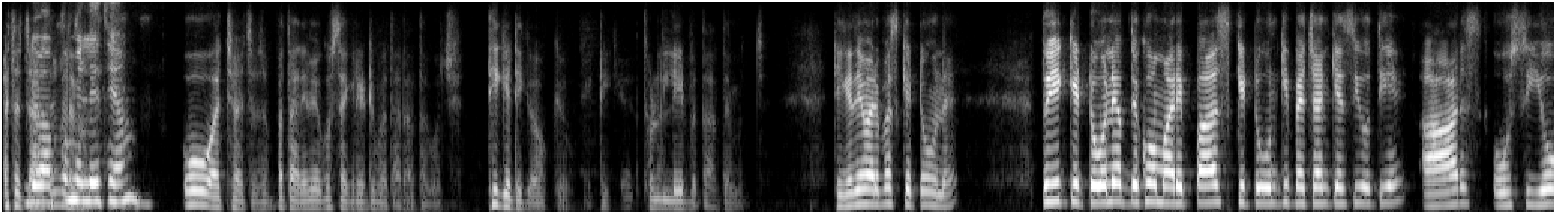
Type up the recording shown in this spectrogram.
अच्छा जब चार आपको मिले थे हम। ओ अच्छा अच्छा अच्छा पता नहीं मेरे को सेक्रेटरी बता रहा था कुछ। ठीक है ठीक है ओके ओके ठीक है थोड़ा लेट बताते हैं बच्चे ठीक है तो हमारे पास कीटोन है। तो ये कीटोन है अब देखो हमारे पास कीटोन की पहचान कैसी होती है? R O C O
